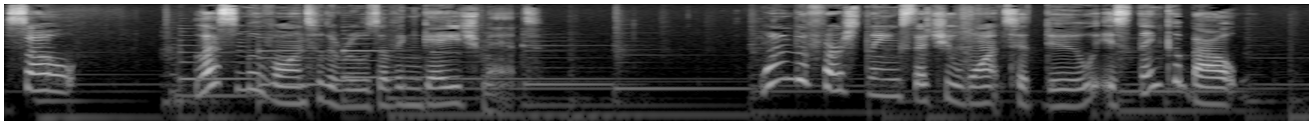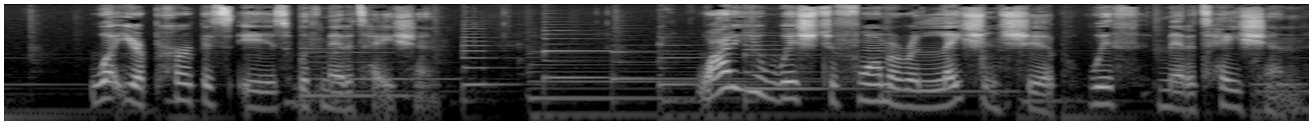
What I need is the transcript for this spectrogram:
So let's move on to the rules of engagement. First things that you want to do is think about what your purpose is with meditation. Why do you wish to form a relationship with meditation?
